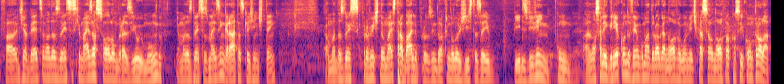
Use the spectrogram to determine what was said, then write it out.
Falo, diabetes é uma das doenças que mais assolam o Brasil e o mundo. É uma das doenças mais ingratas que a gente tem. É uma das doenças que provavelmente dão mais trabalho para os endocrinologistas aí. E eles vivem com a nossa alegria quando vem alguma droga nova, alguma medicação nova para conseguir controlar.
